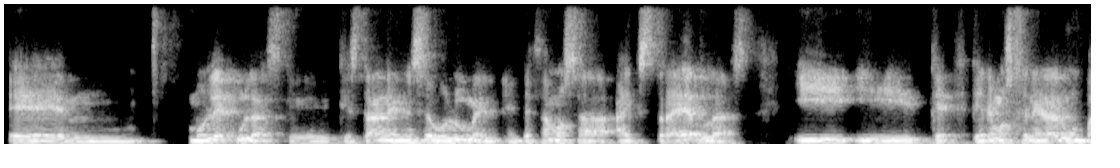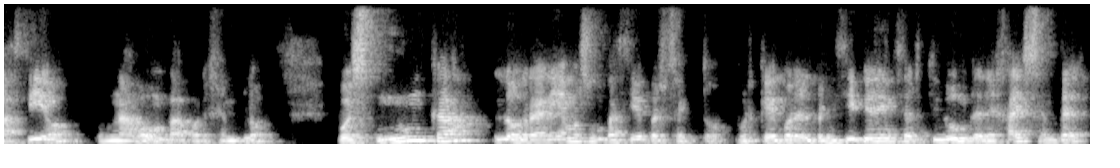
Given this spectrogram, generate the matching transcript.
em, moléculas que, están en ese volumen, empezamos a, extraerlas y, queremos generar un vacío, una bomba, por ejemplo, pues nunca lograríamos un vacío perfecto, porque por el principio de incertidumbre de Heisenberg,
